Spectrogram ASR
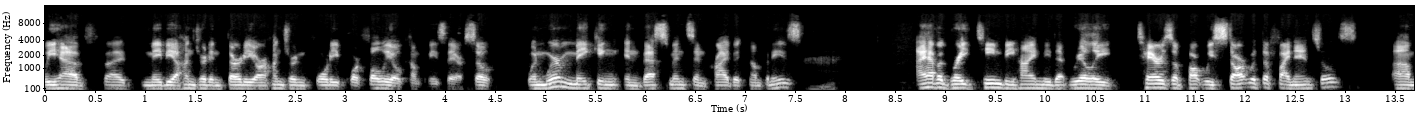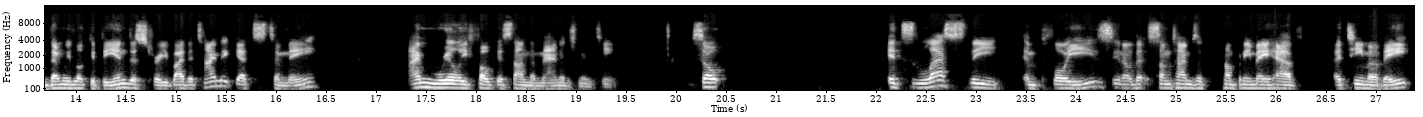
we have uh, maybe 130 or 140 portfolio companies there. So when we're making investments in private companies, I have a great team behind me that really tears apart. We start with the financials, um, then we look at the industry. By the time it gets to me, I'm really focused on the management team. So it's less the employees, you know, that sometimes a company may have a team of eight,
